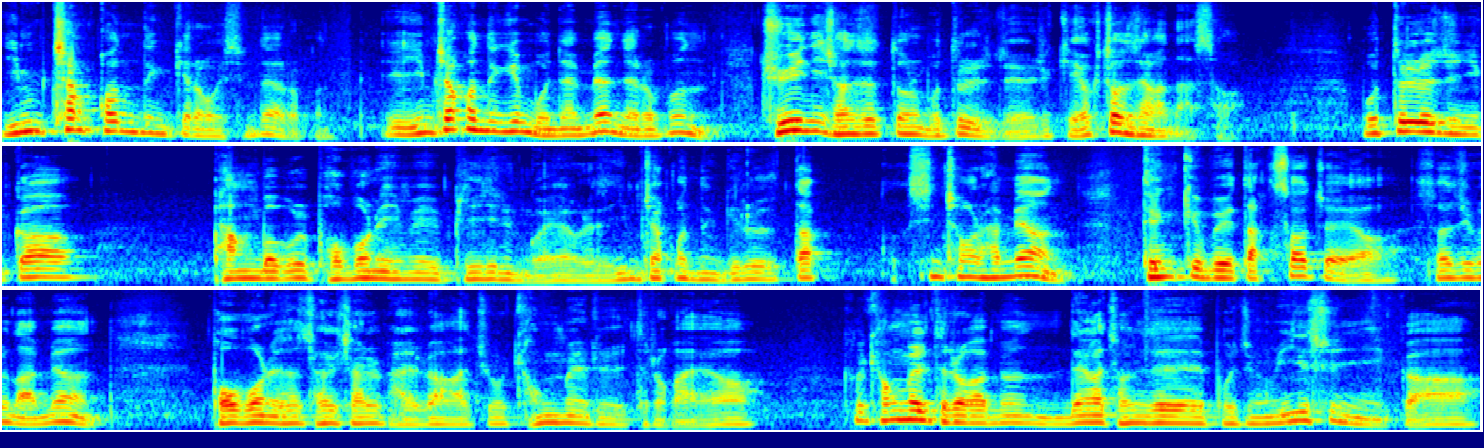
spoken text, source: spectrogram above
임차권 등기라고 있습니다, 여러분. 이 임차권 등기는 뭐냐면 여러분 주인이 전세돈을 못 돌려줘요. 이렇게 역전세가 나서 못 돌려주니까 방법을 법원의 힘에 빌리는 거예요. 그래서 임차권 등기를 딱 신청을 하면 등기부에 딱 써져요. 써지고 나면 법원에서 절차를 밟아가지고 경매를 들어가요. 그 경매를 들어가면 내가 전세 보증금 1순위니까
